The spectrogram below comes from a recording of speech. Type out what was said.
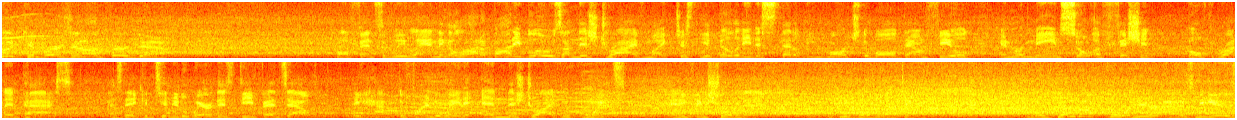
Good conversion on third down. Offensively, landing a lot of body blows on this drive, Mike. Just the ability to steadily march the ball downfield and remain so efficient, both run and pass. As they continue to wear this defense out, they have to find a way to end this drive with points. Anything short of that would be a bit of a letdown. They'll get about four here as he is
